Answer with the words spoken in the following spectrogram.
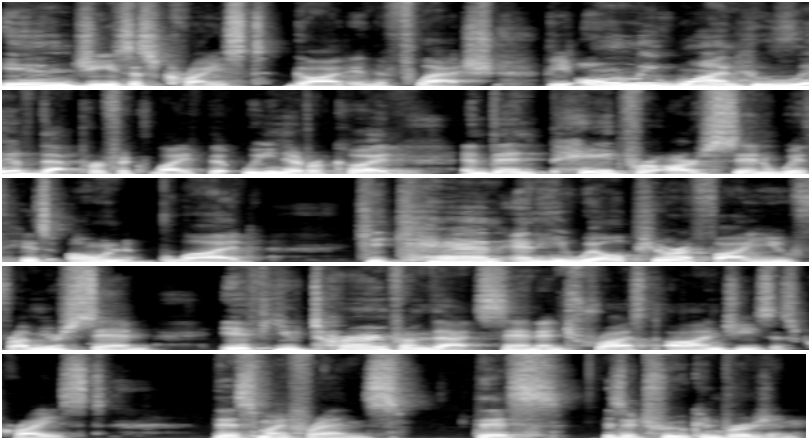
in Jesus Christ, God in the flesh. The only one who lived that perfect life that we never could and then paid for our sin with his own blood. He can and he will purify you from your sin if you turn from that sin and trust on Jesus Christ. This, my friends, this is a true conversion.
